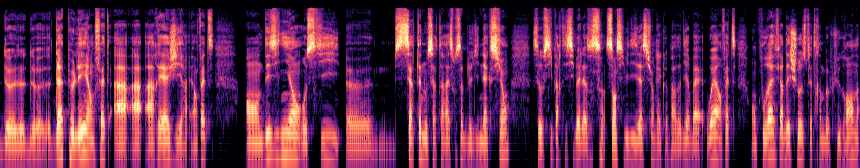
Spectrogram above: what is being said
de- de- d'appeler en fait à, à- à réagir. Et en fait, en désignant aussi euh, certaines ou certains responsables de l'inaction, c'est aussi participer à la sen- sensibilisation quelque part de dire, bah, ouais, en fait, on pourrait faire des choses peut-être un peu plus grandes,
